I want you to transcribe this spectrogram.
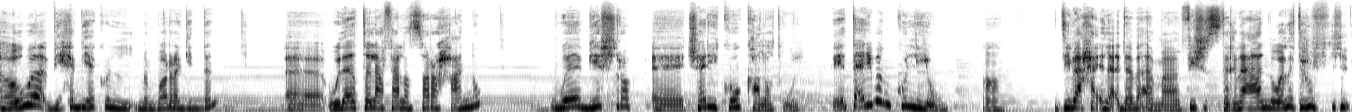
هو بيحب ياكل من بره جدا آه وده طلع فعلا صرح عنه وبيشرب آه Cherry Coke على طول تقريبا كل يوم. آه. دي بقى حق لا ده بقى ما فيش استغناء عنه ولا توفير.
